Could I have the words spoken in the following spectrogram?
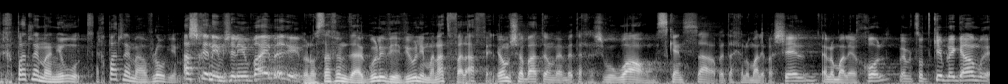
אכפת להם מהנראות, אכפת להם מהוולוגים. השכנים שלי הם וייברים! בנוסף הם דאגו לי והביאו לי מנת פלאפל. יום שבת היום והם בטח חשבו, וואו, מסכן שר, בטח אין לו מה לבשל, אין לו מה לאכול, והם צודקים לגמרי,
